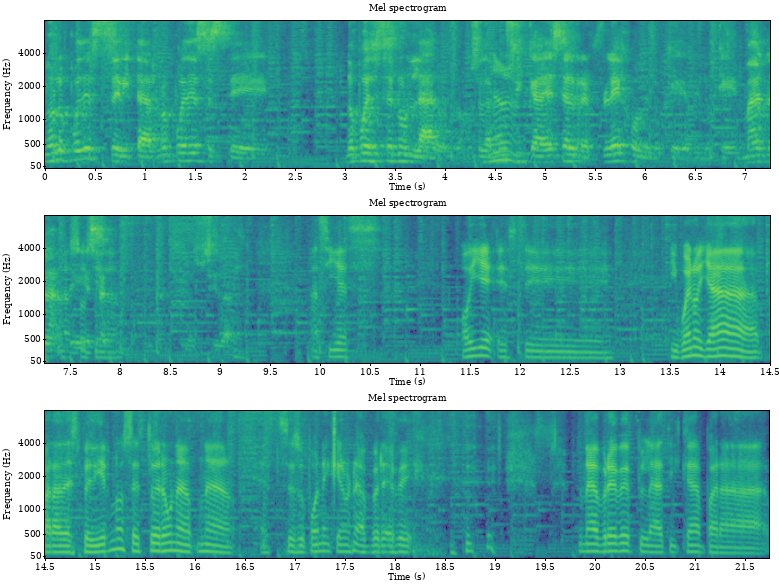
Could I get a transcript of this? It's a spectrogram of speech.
no lo puedes evitar, no puedes, este, no puedes hacerlo a un lado. O sea, la música es el reflejo de lo que, de lo que emana de, esa, de la sociedad. Así es. Oye, este y bueno, ya para despedirnos, esto era una, una se supone que era una breve, una breve plática para,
